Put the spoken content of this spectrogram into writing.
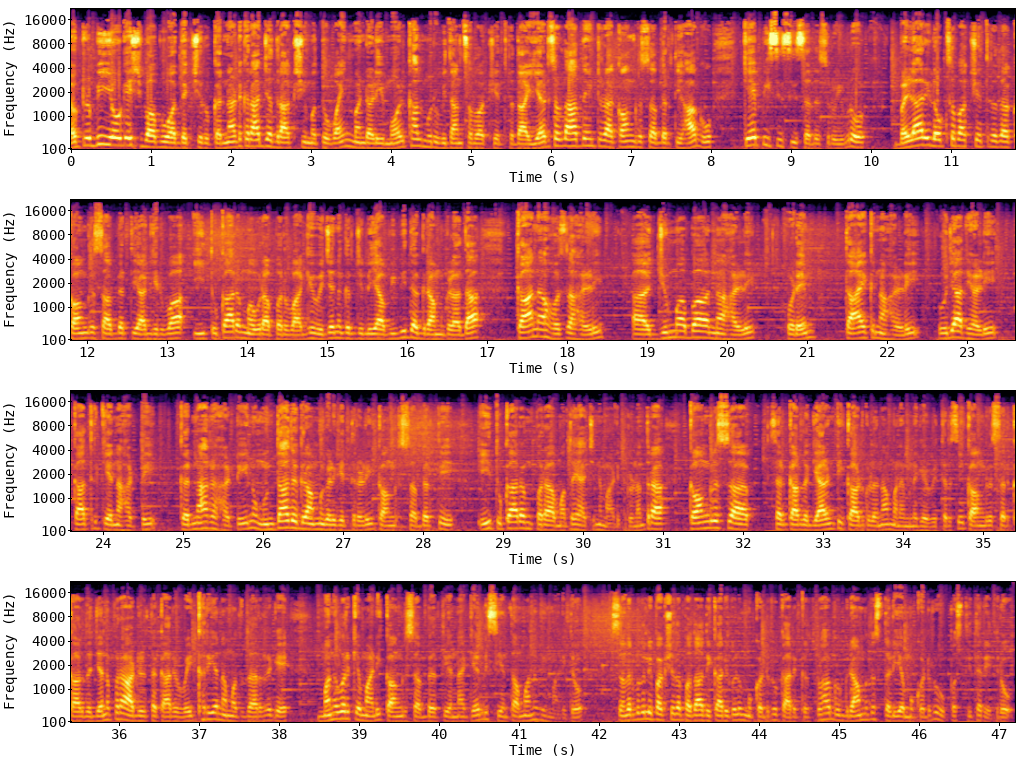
Doctor B Yogesh Babu, ಅಧ್ಯಕ್ಷರು ಕರ್ನಾಟಕ ರಾಜ್ಯ ದ್ರಾಕ್ಷಿ ಮತ್ತು ವೈನ್ ಮಂಡಳಿ, ಮೊಳಕಾಲ್ಮೂರು ವಿಧಾನಸಭಾ ಕ್ಷೇತ್ರದ ಎರಡ್ ಸಾವಿರದ ಹದಿನೆಂಟರ ಕಾಂಗ್ರೆಸ್ ಅಭ್ಯರ್ಥಿ ಹಾಗೂ ಕೆಪಿಸಿಸಿ ಸದಸ್ಯರು ಇವರು ಬಳ್ಳಾರಿ ಲೋಕಸಭಾ ಕ್ಷೇತ್ರದ ಕಾಂಗ್ರೆಸ್ ಅಭ್ಯರ್ಥಿಯಾಗಿರುವ ಈ ತುಕಾರಂ ಅವರ ಪರವಾಗಿ ವಿಜಯನಗರ ಜಿಲ್ಲೆಯ ವಿವಿಧ ಗ್ರಾಮಗಳಾದ ಕಾನ ಹೊಸಹಳ್ಳಿ ಜುಮ್ಮಬನಹಳ್ಳಿ, ಹೊಡೆಂ, ತಾಯಕನಹಳ್ಳಿ ಪೂಜಾರಿಹಳ್ಳಿ ಕಾತ್ರಿಕೇನಹಟ್ಟಿ, ಕರ್ನಾರಹಟ್ಟಿ, ಇನ್ನು ಮುಂತಾದ ಗ್ರಾಮಗಳಿಗೆ ತೆರಳಿ ಕಾಂಗ್ರೆಸ್ ಅಭ್ಯರ್ಥಿ ಈ ತುಕಾರಂ ಪರ ಮತಯಾಚನೆ ಮಾಡಿದರು. ನಂತರ ಕಾಂಗ್ರೆಸ್ ಸರ್ಕಾರದ ಗ್ಯಾರಂಟಿ ಕಾರ್ಡ್ಗಳನ್ನು ಮನೆ ಮನೆಗೆ ವಿತರಿಸಿ ಕಾಂಗ್ರೆಸ್ ಸರ್ಕಾರದ ಜನಪರ ಆಡಳಿತ ಕಾರ್ಯವೈಖರಿಯನ್ನು ಮತದಾರರಿಗೆ ಮನವರಿಕೆ ಮಾಡಿ ಕಾಂಗ್ರೆಸ್ ಅಭ್ಯರ್ಥಿಯನ್ನ ಗೆಲ್ಲಿಸಿ ಅಂತ ಮನವಿ ಮಾಡಿದರು. ಸಂದರ್ಭದಲ್ಲಿ ಪಕ್ಷದ ಪದಾಧಿಕಾರಿಗಳು, ಮುಖಂಡರು, ಕಾರ್ಯಕರ್ತರು ಹಾಗೂ ಗ್ರಾಮದ ಸ್ಥಳೀಯ ಮುಖಂಡರು ಉಪಸ್ಥಿತರಿದ್ದರು.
